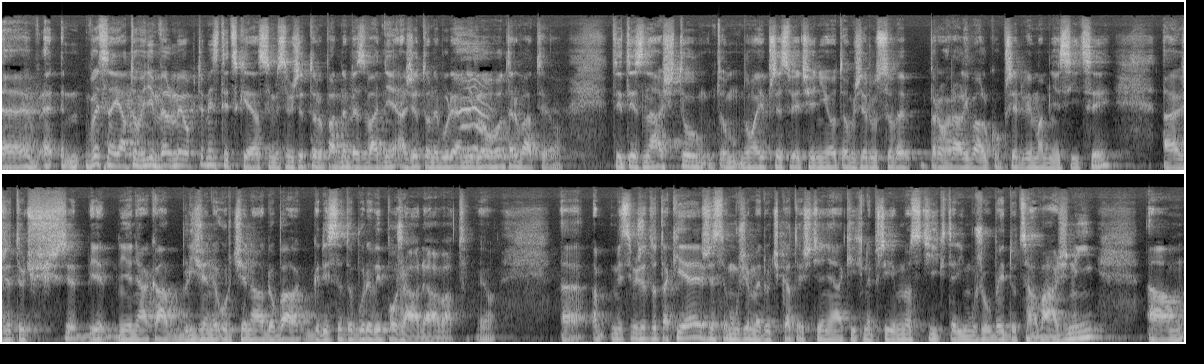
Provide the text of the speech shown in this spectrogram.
e, vůbec ne, já to vidím velmi optimisticky. Já si myslím, že to dopadne bezvadně a že to nebude ani dlouho trvat. Jo. Ty, ty znáš tu, to moje přesvědčení o tom, že Rusové prohráli válku před dvěma měsíci a že to už je, je nějaká blíže neurčená doba, kdy se to bude vypořádávat. Jo. A myslím, že to tak je, že se můžeme dočkat ještě nějakých nepříjemností, které můžou být docela vážný. A,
